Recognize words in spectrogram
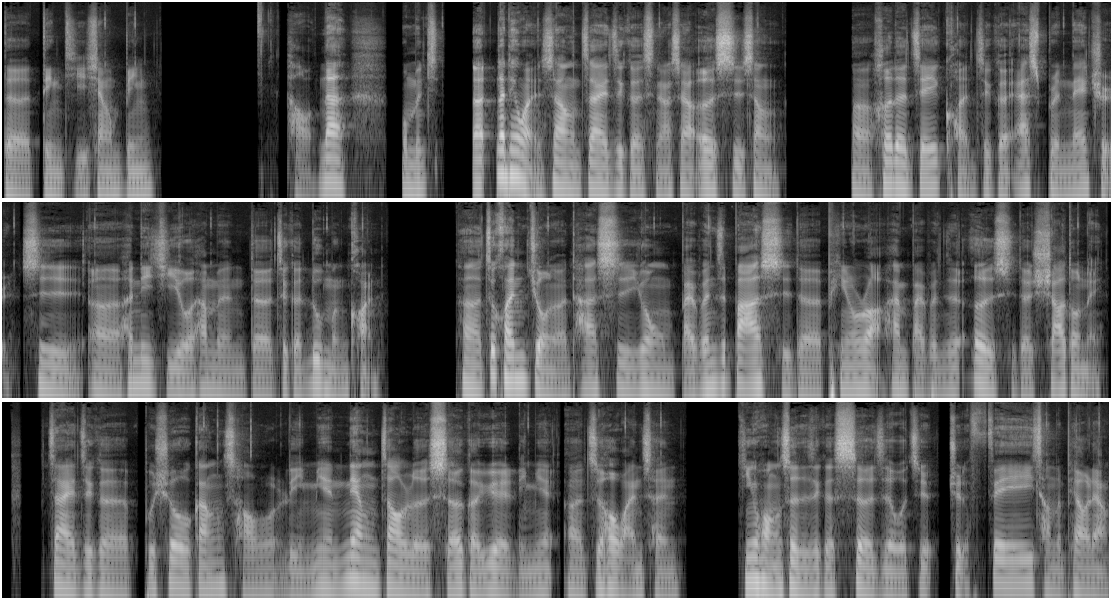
的顶级香槟。好，那我们呃那天晚上在这个史纳沙二世上，呃，喝的这一款这个 Aspirin Nature 是呃亨利吉罗他们的这个入门款。呃，这款酒呢，它是用百分之八十的 Pinot Noir 和百分之二十的 Chardonnay，在这个不锈钢槽里面酿造了十二个月，里面呃之后完成金黄色的这个色泽，我就觉得非常的漂亮。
